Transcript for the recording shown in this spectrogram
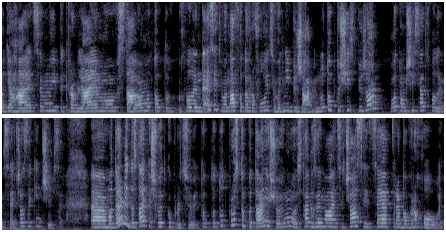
одягається, ми її підправляємо, ставимо. Тобто хвилин 10 вона фотографується в одній піжамі. Ну, тобто 6 піжам, от вам 60 хвилин, все, час закінчився. Е, Моделі достатньо швидко працюють. Тобто тут просто питання, що ну, ось так займається час, і це треба враховувати.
